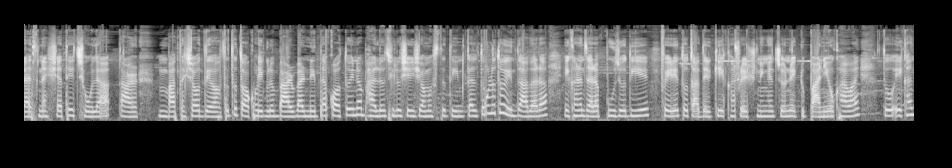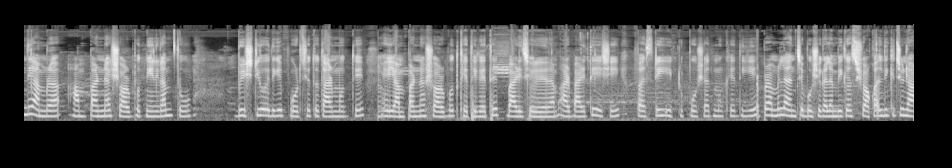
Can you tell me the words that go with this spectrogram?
র্যাসনার সাথে ছোলা তার বাতাসাও দেওয়া হতো। তো তখন এগুলো বারবার নিতাম। কতই না ভালো ছিল সেই সমস্ত দিনকাল। তো মূলত এই দাদারা এখানে যারা পুজো দিয়ে ফেরে তো তাদেরকে এখানে ফ্রেশনিংয়ের জন্য একটু পানীয় খাওয়ায়। তো এখান দিয়ে আমরা আমপান্নার শরবত নিয়ে নিলাম। তো বৃষ্টিও এদিকে পড়ছে, তো তার মধ্যে এই আমপান্নার শরবত খেতে খেতে বাড়ি চলে এলাম। আর বাড়িতে এসেই ফার্স্টেই একটু প্রসাদ মুখে দিয়ে তারপর আমরা লাঞ্চে বসে গেলাম বিকজ সকাল দিয়ে কিছু না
